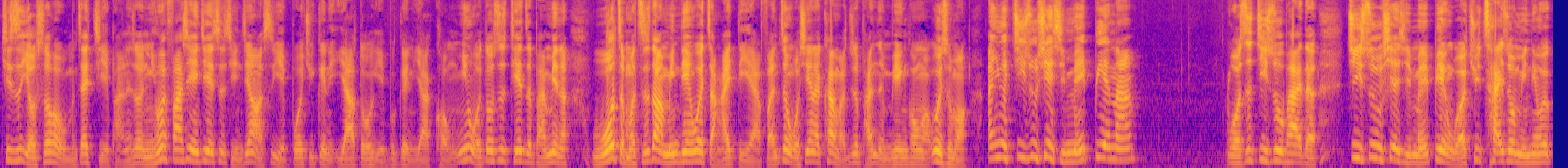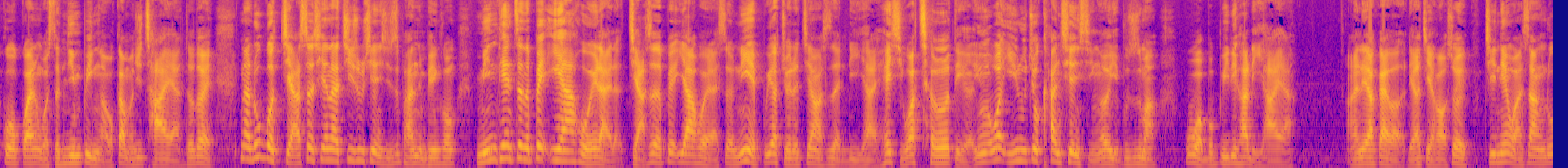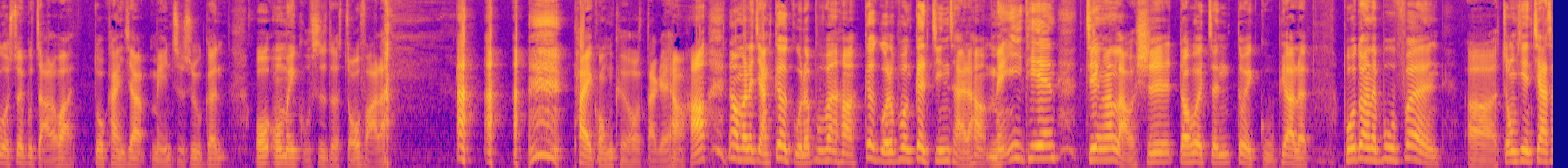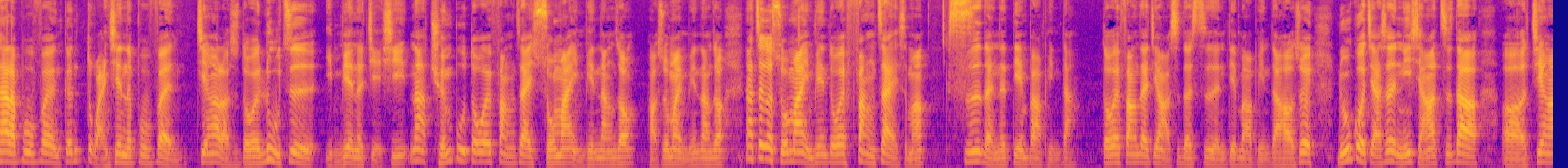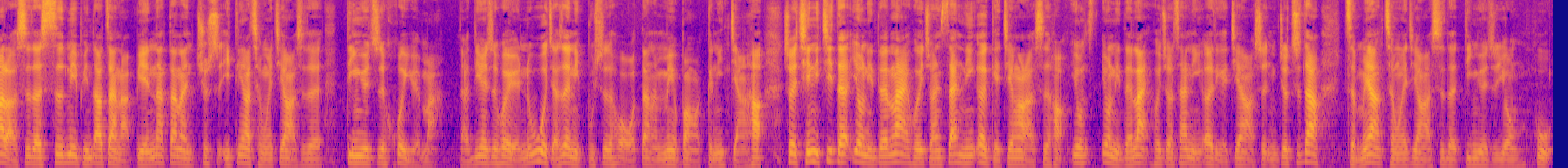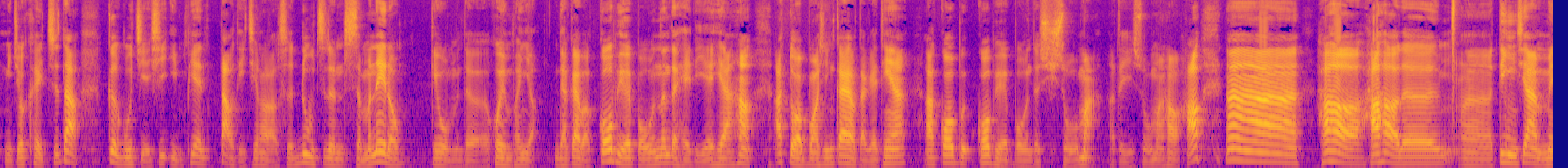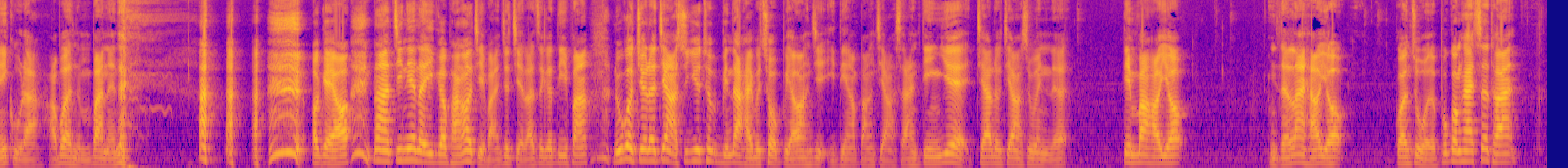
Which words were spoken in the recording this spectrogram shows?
其实有时候我们在解盘的时候，你会发现一件事情，姜老师也不会去跟你压多，也不跟你压空，因为我都是贴着盘面的。我怎么知道明天会涨还跌啊？反正我现在看法就是盘整偏空啊。为什么啊？因为技术线型没变呐。我是技术派的，技术线型没变，我要去猜说明天会过关，我神经病啊！我干嘛去猜呀？对不对？那如果假设现在技术线型是盘整偏空，明天真的被压回来了，假设被压回来的时候，你也不要觉得姜老师很厉害，嘿，喜欢车底，因为我一路就看线型而已，不是吗？我不比你还厉害呀！啊，了解了，了解哈。所以今天晚上如果睡不着的话，多看一下美元指数跟欧欧美股市的走法了。派功课哦，大概哈好，那我们来讲个股的部分哈，个股的部分更精彩了哈。每一天，建安老师都会针对股票的波段的部分、啊中线价差的部分跟短线的部分，建安老师都会录制影片的解析，那全部都会放在索马影片当中好，索马影片当中，那这个索马影片都会放在什么私人的电报频道。都会放在姜老师的私人电报频道哈，所以如果假设你想要知道呃姜老师的私密频道在哪边，那当然就是一定要成为姜老师的订阅制会员嘛啊，订阅制会员。如果假设你不是的话，我当然没有办法跟你讲哈，所以请你记得用你的 line 回传三零二给姜老师哈，用用你的 line 回传三零二给姜老师，你就知道怎么样成为姜老师的订阅制用户，你就可以知道个股解析影片到底姜老师录制的什么内容。给我们的会员朋友了解吧，股票的部分咱都系伫遐哈，啊大半先介绍大家听，啊股股票的部分就是说嘛，啊就是说嘛哈，好，那好好好好的呃盯一下美股啦，好不然怎么办呢对，哈 哈？OK 哦，那今天的一个盘后解盘就解到这个地方。如果觉得姜老师 YouTube 频道还不错，不要忘记一定要帮姜老师按订阅，加入姜老师为你的电报好友，你的 LINE 好友，关注我的不公开社团。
